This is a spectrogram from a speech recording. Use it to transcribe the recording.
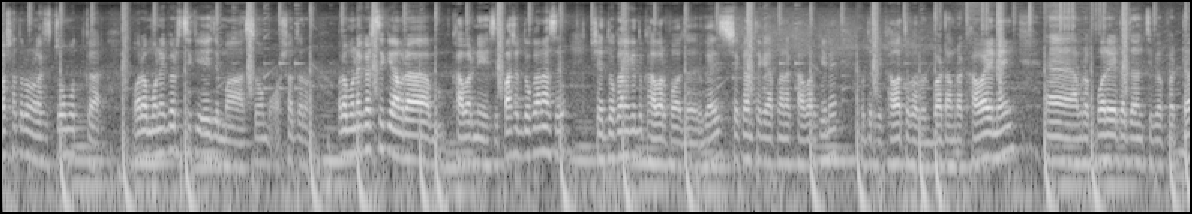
অসাধারণ লাগছে চমৎকার। ওরা মনে করছে কি এই যে মাছ অসাধারণ। ওরা মনে করছে কি আমরা খাবার নিয়ে এসেছি। পাশের দোকান আছে সেই দোকানে কিন্তু খাবার পাওয়া যায়। গাইজ সেখান থেকে আপনারা খাবার কিনে ওদেরকে খাওয়াতে পারবেন। বাট আমরা খাওয়াই নাই। হ্যাঁ, আমরা পরে এটা জানছি ব্যাপারটা।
